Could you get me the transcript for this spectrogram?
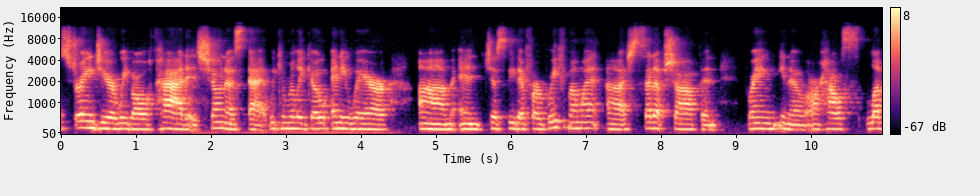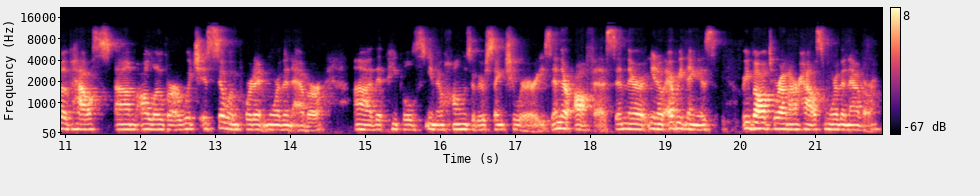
strange year we've all had it's shown us that we can really go anywhere um, and just be there for a brief moment uh, set up shop and bring you know our house love of house um, all over which is so important more than ever uh, that people's you know homes are their sanctuaries and their office and their you know everything is revolved around our house more than ever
